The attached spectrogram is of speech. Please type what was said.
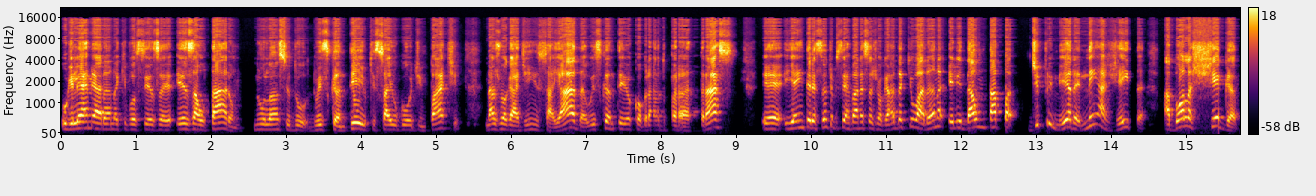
O Guilherme Arana, que vocês eh, exaltaram no lance do, do escanteio, que saiu o gol de empate, na jogadinha ensaiada, o escanteio é cobrado para trás. É, e é interessante observar nessa jogada que o Arana ele dá um tapa de primeira, ele nem ajeita. A bola chega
